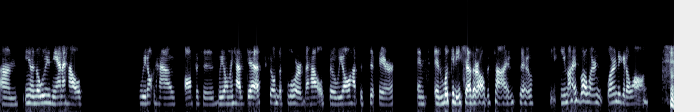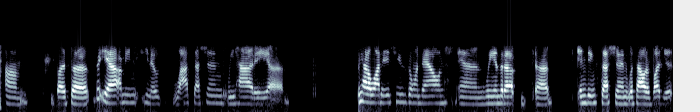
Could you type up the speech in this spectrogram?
Um, you know, in the Louisiana House, we don't have offices. We only have desks on the floor of the house, so we all have to sit there and and look at each other all the time. So you might as well learn learn to get along. um, but uh, but yeah, I mean, you know, last session we had a uh, we had a lot of issues going down, and we ended up uh, ending session without a budget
